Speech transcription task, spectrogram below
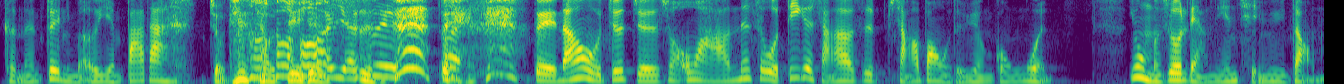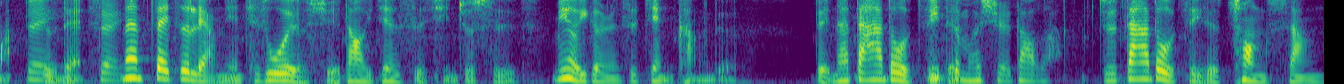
可能对你们而言，八大 酒店小姐也 也是。是对对，然后我就觉得说，哇，那时候我第一个想要的是想要帮我的员工问，因为我们说两年前遇到嘛，对不对？？对，那在这两年，其实我有学到一件事情，就是没有一个人是健康的。对，那大家都有自己的你怎，么学到的？就是大家都有自己的创伤。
